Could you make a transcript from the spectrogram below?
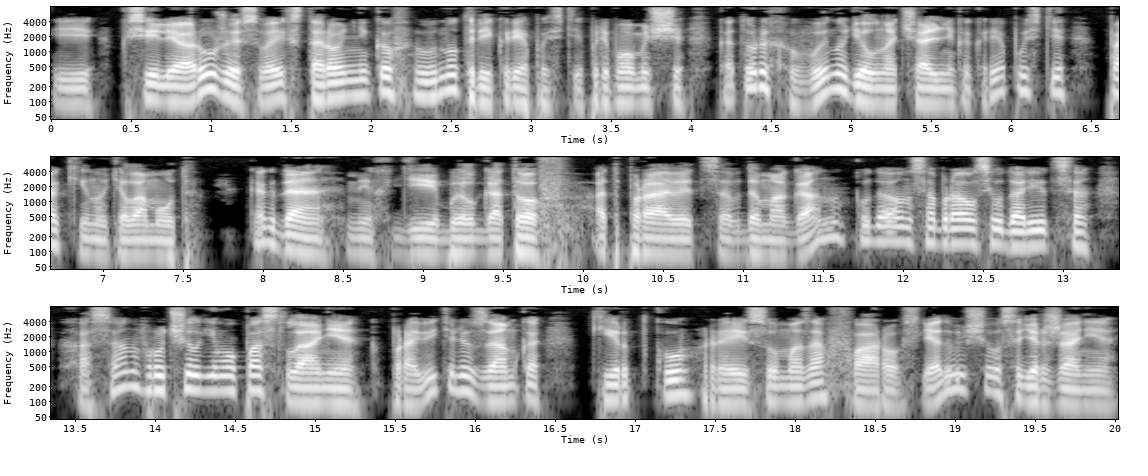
и к силе оружия своих сторонников внутри крепости, при помощи которых вынудил начальника крепости покинуть Аламут. Когда Мехди был готов отправиться в Дамаган, куда он собрался удалиться, Хасан вручил ему послание к правителю замка Киртку Рейсу Мазафару, следующего содержания.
